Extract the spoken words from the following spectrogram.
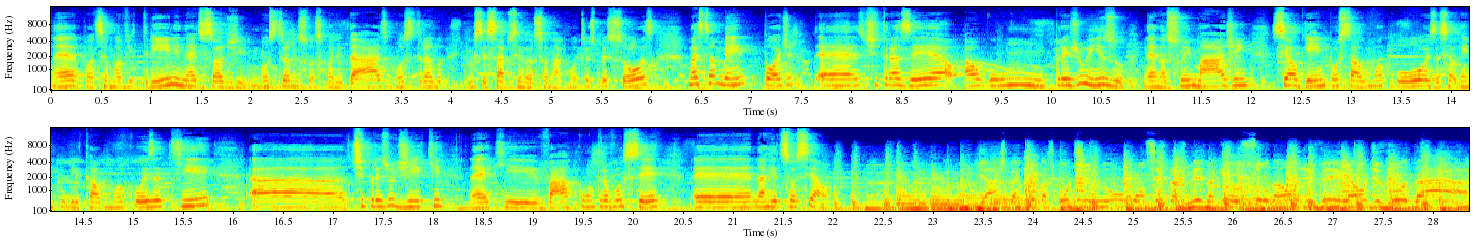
né? Pode ser uma vitrine, né? Só de mostrando suas qualidades, mostrando que você sabe se relacionar com outras pessoas, mas também pode é, te trazer algum prejuízo, né? Na sua imagem, se alguém postar alguma coisa, se alguém publicar alguma coisa que uh, te prejudique, né? Que vá contra você é, na rede social. E as perguntas continuam sempre as mesmas: quem eu sou, da onde veio e aonde vou dar.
